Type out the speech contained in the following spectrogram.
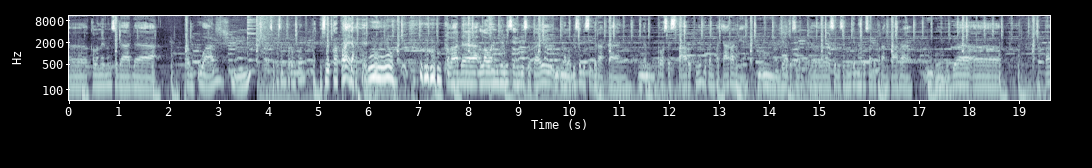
Eh, kalau memang sudah ada perempuan. Suka sama perempuan? Suka pak. Eh. ya uh. Kalau ada lawan jenis yang disukai kalau bisa disegerakan. Dan proses taarufnya bukan pacaran ya. Tapi harus ada- eh, sebisa mungkin harus ada perantara. Dan juga eh, apa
